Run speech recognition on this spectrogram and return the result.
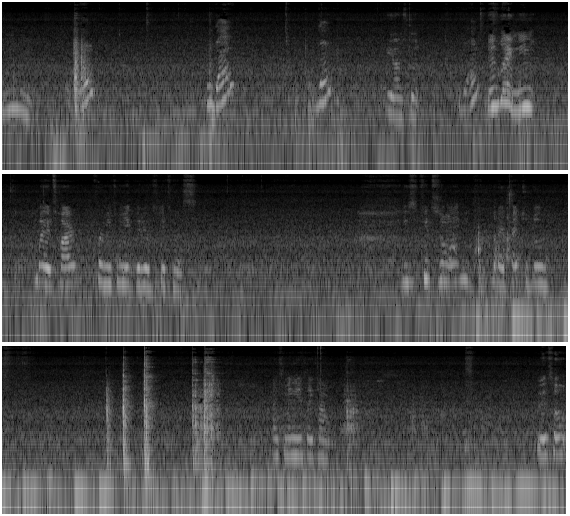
Mm. Okay? Okay? Okay? Yeah, it's good. This is what I mean by it's hard for me to make videos because these kids don't let me. But I try to do as many as I can. It's so,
